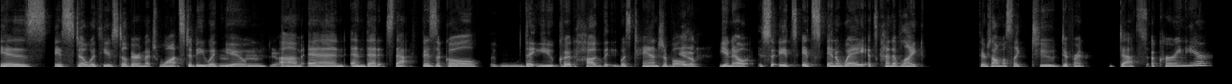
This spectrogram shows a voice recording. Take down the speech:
is is still with you still very much wants to be with you Mhm. Yeah. um and and that it's that physical that you could hug that was tangible Yep. you know so it's it's in a way it's kind of like there's almost like two different deaths occurring here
